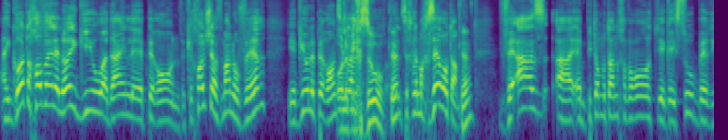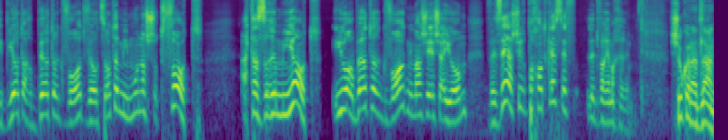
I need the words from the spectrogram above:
האגרות החוב האלה לא הגיעו עדיין לפירעון, וככל שהזמן עובר, יגיעו לפירעון. או צריך לה- למחזור, כן. צריך למחזר אותם. כן. ואז אה, פתאום אותן חברות יגייסו בריביות הרבה יותר גבוהות, והוצאות המימון השוטפות, התזרימיות, יהיו הרבה יותר גבוהות ממה שיש היום, וזה ישאיר פחות כסף לדברים אחרים. שוק הנדל"ן,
